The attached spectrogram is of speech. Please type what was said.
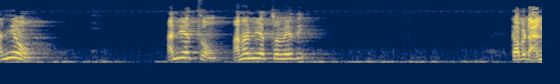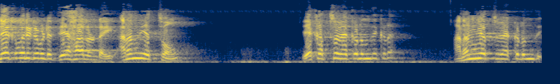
అన్యం. అన్యత్వం. అనన్యత్వం ఏది? కాబట్టి అనేకమైనటువంటి దేహాలున్నాయి. అనన్యత్వం. ఏకత్వం ఎక్కడుంది ఇక్కడ? అనన్యత్వం ఎక్కడుంది?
